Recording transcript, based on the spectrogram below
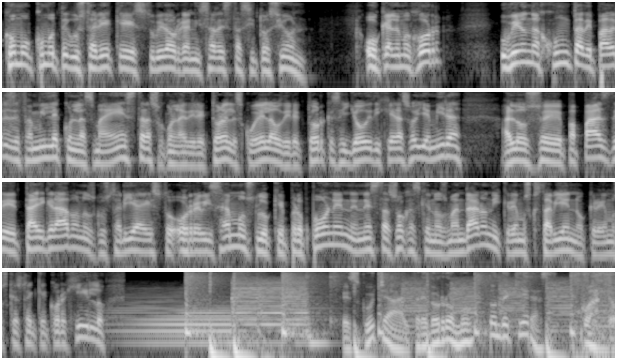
¿Cómo, ¿Cómo te gustaría que estuviera organizada esta situación? O que a lo mejor hubiera una junta de padres de familia con las maestras o con la directora de la escuela o director, qué sé yo, y dijeras, oye, mira, a los eh, papás de tal grado nos gustaría esto, o revisamos lo que proponen en estas hojas que nos mandaron y creemos que está bien o creemos que esto hay que corregirlo. Escucha a Alfredo Romo donde quieras, cuando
